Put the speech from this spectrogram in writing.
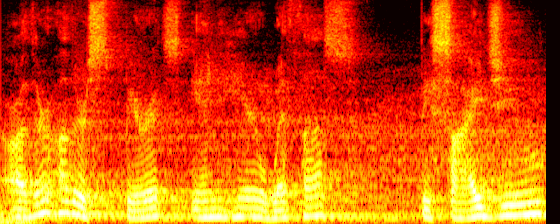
Are there other spirits in here with us besides you?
